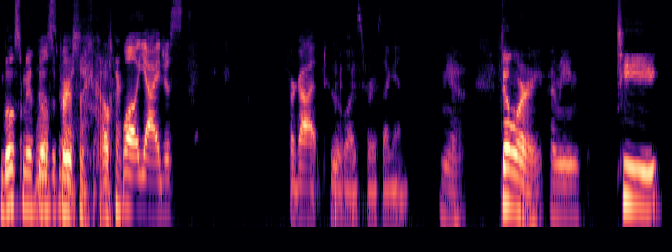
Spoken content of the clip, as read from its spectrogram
Will Smith Will is a person of color. Well, yeah, I just forgot who it was for a second. Yeah. Don't worry. I mean, T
